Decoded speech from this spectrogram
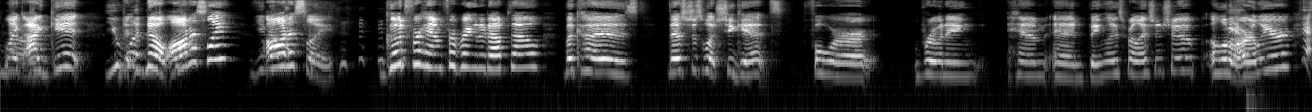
Like, I get. you d- would no, honestly, you know honestly, good for him for bringing it up though, because that's just what she gets for ruining him and Bingley's relationship a little Yeah. earlier. Yeah.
